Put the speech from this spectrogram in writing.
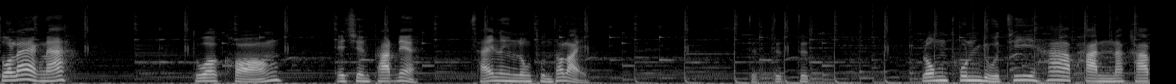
ตัวแรกนะ ตัวของ Asian Plus เนี่ยใช้เงินลงทุนเท่าไหร่ตึดตึดตึดลงทุนอยู่ที่ 5,000 นะครับ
